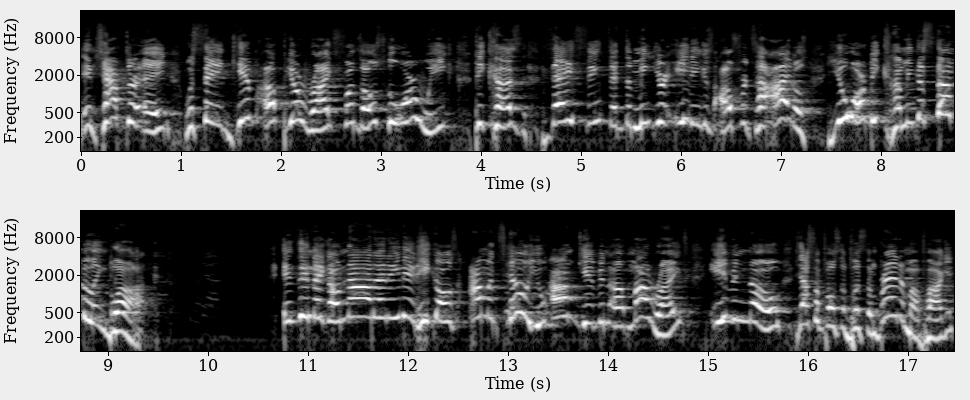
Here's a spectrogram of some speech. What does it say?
in chapter 8 was saying, give up your rights for those who are weak because they think that the meat you're eating is offered to idols. You are becoming a stumbling block. And then they go, nah, that ain't it. He goes, I'm going to tell you, I'm giving up my rights, even though y'all supposed to put some bread in my pocket,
